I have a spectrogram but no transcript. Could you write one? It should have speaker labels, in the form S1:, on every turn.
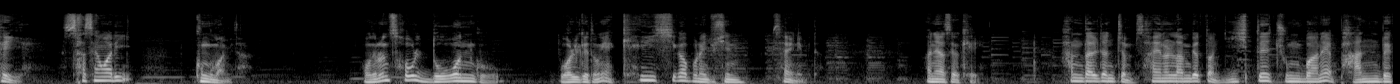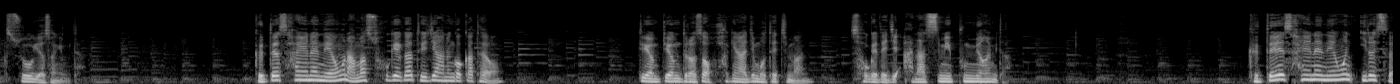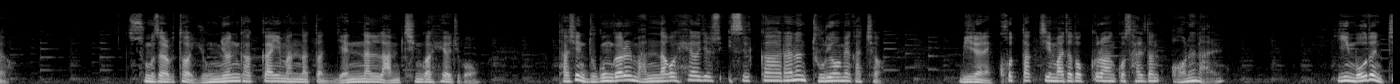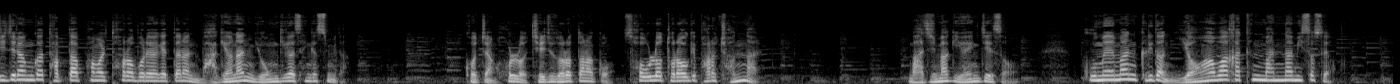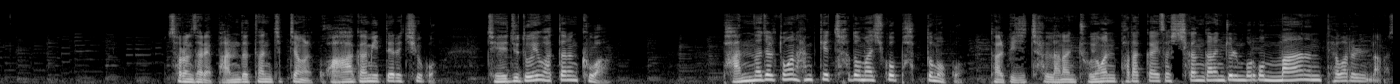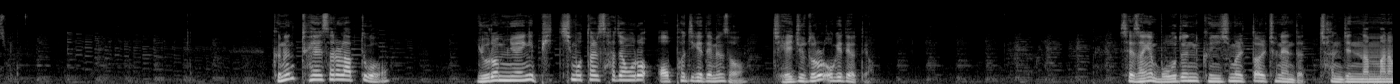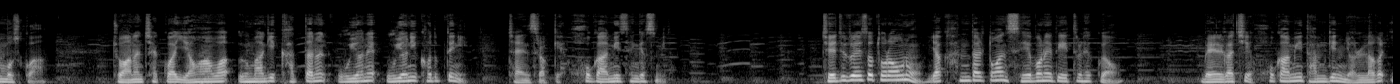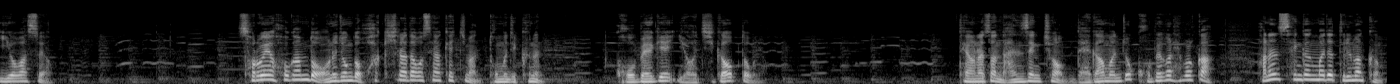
S1: K의 사생활이 궁금합니다. 오늘은 서울 노원구 월계동의 K씨가 보내주신 사연입니다. 안녕하세요, K. 한 달 전쯤 사연을 남겼던 20대 중반의 반백수 여성입니다. 그때 사연의 내용은 아마 소개가 되지 않은 것 같아요. 띄엄띄엄 들어서 확인하지 못했지만 소개되지 않았음이 분명합니다. 그때의 사연의 내용은 이랬어요. 20살부터 6년 가까이 만났던 옛날 남친과 헤어지고 다시 누군가를 만나고 헤어질 수 있을까라는 두려움에 갇혀 미련의 코딱지마저도 끌어안고 살던 어느 날, 이 모든 찌질함과 답답함을 털어버려야겠다는 막연한 용기가 생겼습니다. 곧장 홀로 제주도로 떠났고 서울로 돌아오기 바로 전날, 마지막 여행지에서 꿈에만 그리던 영화와 같은 만남이 있었어요. 서른 살의 반듯한 직장을 과감히 때려치우고 제주도에 왔다는 그와 반나절 동안 함께 차도 마시고 밥도 먹고 달빛이 찬란한 조용한 바닷가에서 시간 가는 줄 모르고 많은 대화를 나눴습니다. 그는 퇴사를 앞두고 유럽 여행이 피치 못할 사정으로 엎어지게 되면서 제주도를 오게 되었대요. 세상의 모든 근심을 떨쳐낸 듯 천진난만한 모습과 좋아하는 책과 영화와 음악이 같다는 우연에 우연히 거듭되니 자연스럽게 호감이 생겼습니다. 제주도에서 돌아온 후 약 한 달 동안 세 번의 데이트를 했고요. 매일같이 호감이 담긴 연락을 이어왔어요. 서로의 호감도 어느 정도 확실하다고 생각했지만 도무지 그는 고백의 여지가 없더군요. 태어나서 난생 처음 내가 먼저 고백을 해볼까 하는 생각마저 들 만큼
